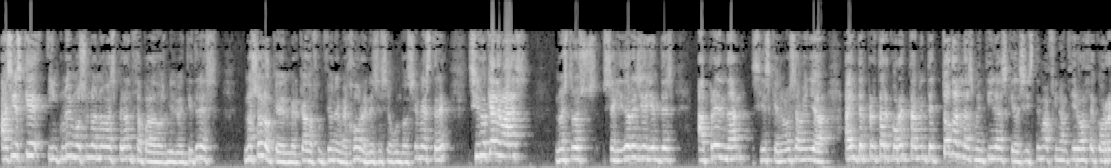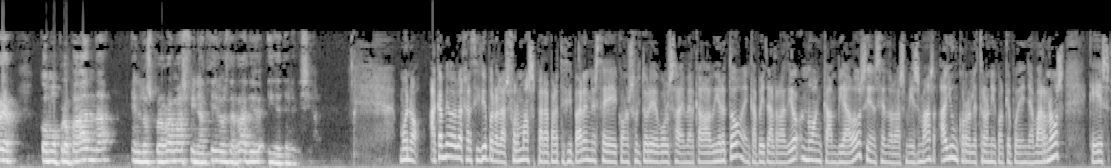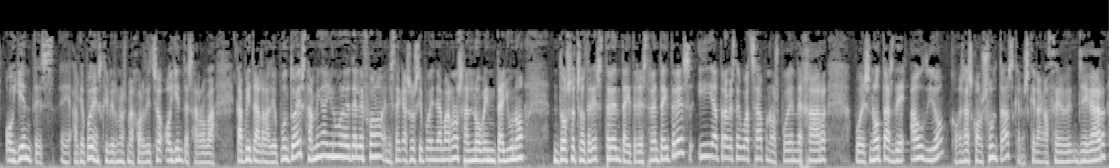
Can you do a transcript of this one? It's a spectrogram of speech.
Así es que incluimos una nueva esperanza para 2023. No solo que el mercado funcione mejor en ese segundo semestre, sino que además nuestros seguidores y oyentes aprendan, si es que no lo saben ya, a interpretar correctamente todas las mentiras que el sistema financiero hace correr como propaganda en los programas financieros de radio y de televisión. Bueno, ha cambiado el ejercicio, pero las formas para participar en este consultorio de bolsa de mercado abierto en Capital Radio no han cambiado, siguen siendo las mismas. Hay un correo electrónico al que pueden llamarnos, que es oyentes, eh, al que pueden escribirnos, mejor dicho, oyentes arroba. También hay un número de teléfono, en este caso sí pueden llamarnos al 91 283 33 33 y a través de WhatsApp nos pueden dejar pues notas de audio con esas consultas que nos quieran hacer llegar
